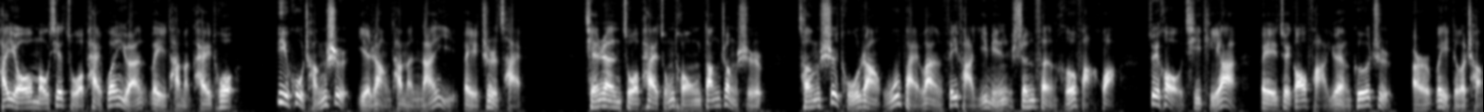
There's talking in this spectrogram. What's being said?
还有某些左派官员为他们开脱，庇护城市也让他们难以被制裁。前任左派总统当政时，曾试图让五百万非法移民身份合法化，最后其提案被最高法院搁置而未得逞。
